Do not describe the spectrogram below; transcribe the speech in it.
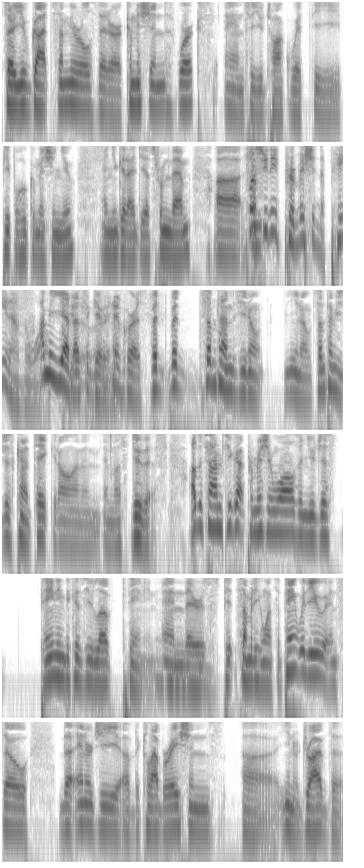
So you've got some murals that are commissioned works, and so you talk with the people who commission you, and you get ideas from them. Uh, Plus, some- you need permission to paint on the wall. I mean, yeah, too, that's a given, right? of course. But but sometimes you don't. You know, sometimes you just kind of take it on and, and let's do this. Other times you got permission walls and you're just painting because you love painting. Mm. And there's p- somebody who wants to paint with you, and so the energy of the collaborations, uh, you know, drive the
